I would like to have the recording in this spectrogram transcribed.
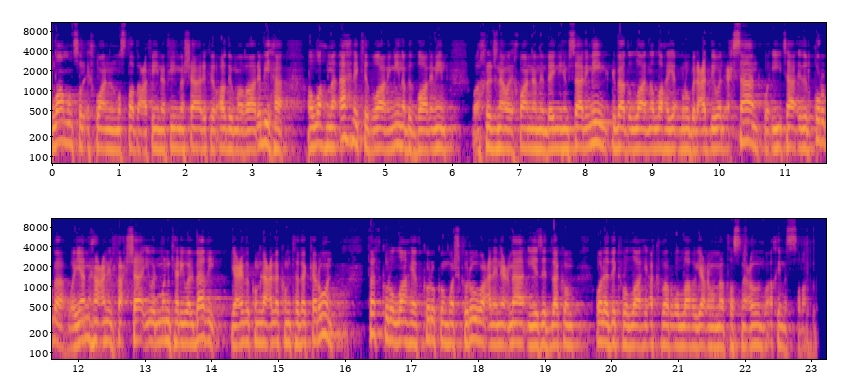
اللهم انصر إخواننا المستضعفين في مشارق الأرض ومغاربها. اللهم أهلك الظالمين بالظالمين. وأخرجنا وإخواننا من بينهم سالمين. عباد الله إن الله يأمر بالعدل والإحسان وإيتاء ذي القربى وينهى عن الفحشاء والمنكر والبغي يعظكم لعلكم تذكرون. فاذكروا الله يذكركم واشكروه على نعماء يزد لكم ولذكر الله أكبر والله يعلم ما تصنعون وأقم الصلاة.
